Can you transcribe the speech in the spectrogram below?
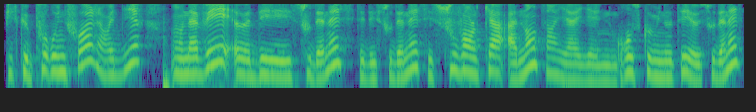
puisque pour une fois, j'ai envie de dire, on avait des Soudanais, c'était des Soudanais, c'est souvent le cas à Nantes, hein, il, y a, une grosse communauté soudanaise,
